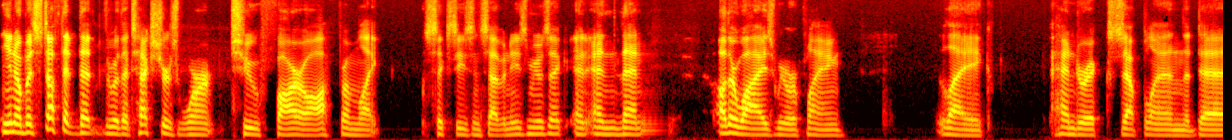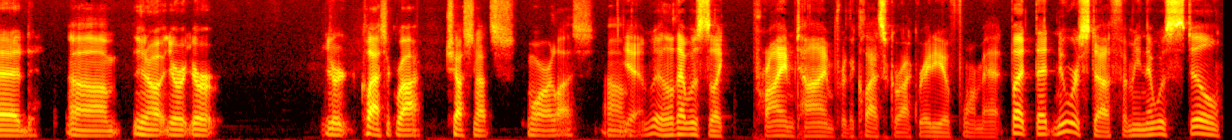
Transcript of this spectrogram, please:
you know, but stuff that that where the textures weren't too far off from like 60s and 70s music and and then otherwise we were playing like Hendrix, Zeppelin, The Dead, um, you know, your your your classic rock chestnuts more or less. Um, Yeah, well, that was like prime time for the classic rock radio format. But that newer stuff, I mean, there was still,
